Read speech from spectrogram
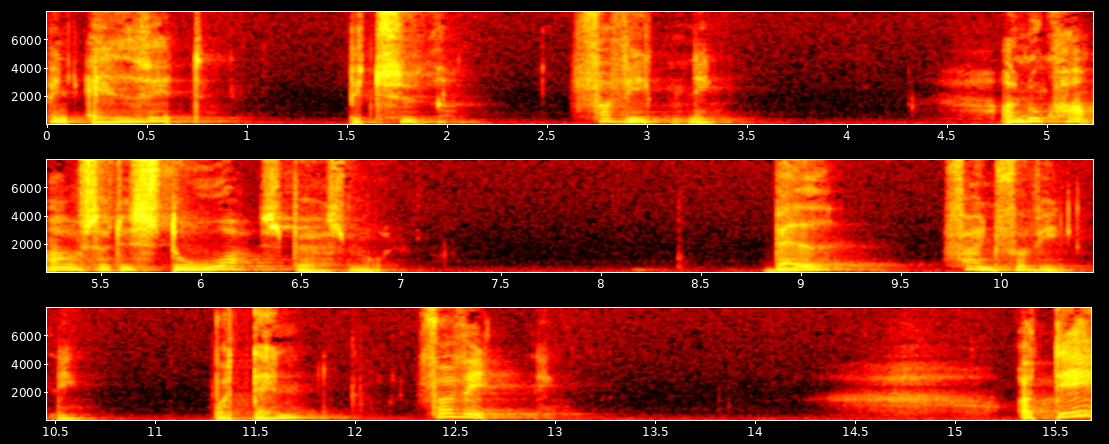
Men advent betyder forventning. Og nu kommer jo så det store spørgsmål. Hvad for en forventning? Hvordan forventning? Og det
